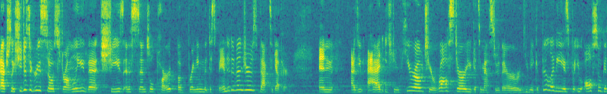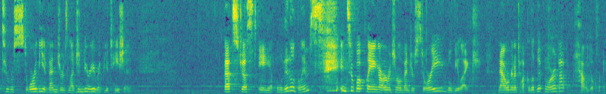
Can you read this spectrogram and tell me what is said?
Actually, she disagrees so strongly that she's an essential part of bringing the disbanded Avengers back together. And as you add each new hero to your roster, you get to master their unique abilities, but you also get to restore the Avengers' legendary reputation. That's just a little glimpse into what playing our original Avengers story will be like. Now we're going to talk a little bit more about how you'll play.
